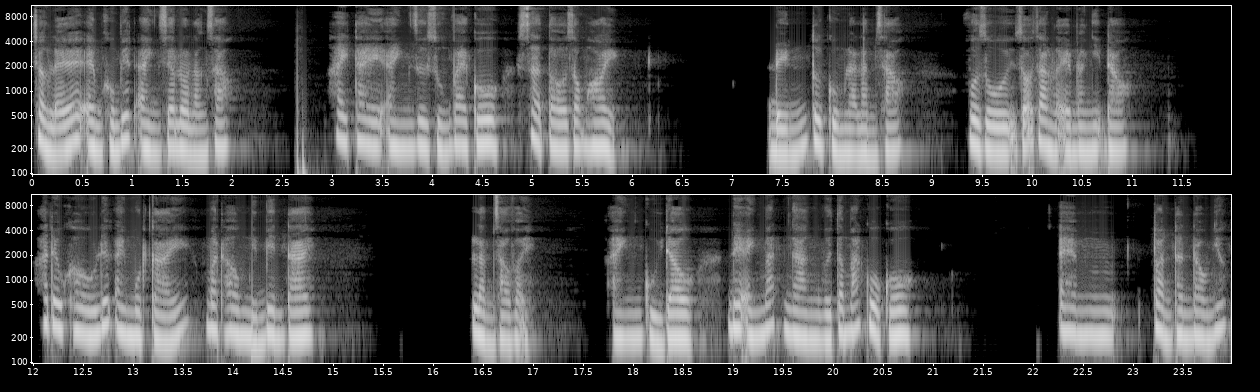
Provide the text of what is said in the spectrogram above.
Chẳng lẽ em không biết anh sẽ lo lắng sao? Hai tay anh rơi xuống vai cô, xả to giọng hỏi. Đến tôi cùng là làm sao? Vừa rồi rõ ràng là em đang nhịn đau. Hát đầu khâu liếc anh một cái, mặt hồng đến bên tai. Làm sao vậy? Anh cúi đầu, để ánh mắt ngang với tâm mắt của cô. Em toàn thân đau nhức,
